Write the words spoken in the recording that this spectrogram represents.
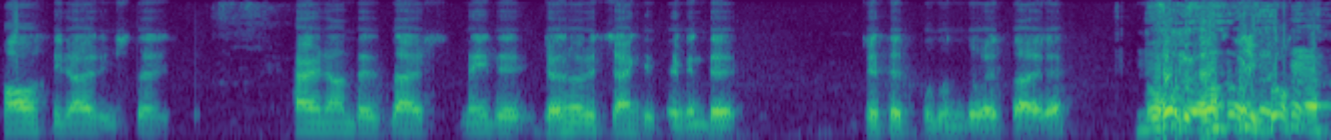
Pouncey'ler işte Hernandez'ler neydi? Janoris Jenkins evinde ceset bulundu vesaire. Ne oluyor lan orada?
